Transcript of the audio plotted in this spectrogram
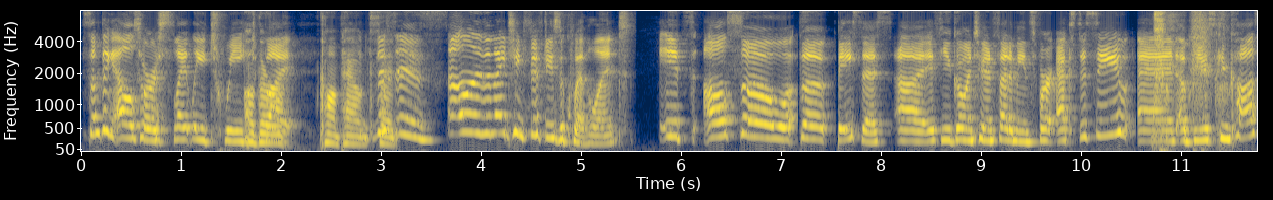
something else or is slightly tweaked, Other but compounds. this that- is uh, the 1950s equivalent. It's also the basis uh, if you go into amphetamines for ecstasy, and abuse can cause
